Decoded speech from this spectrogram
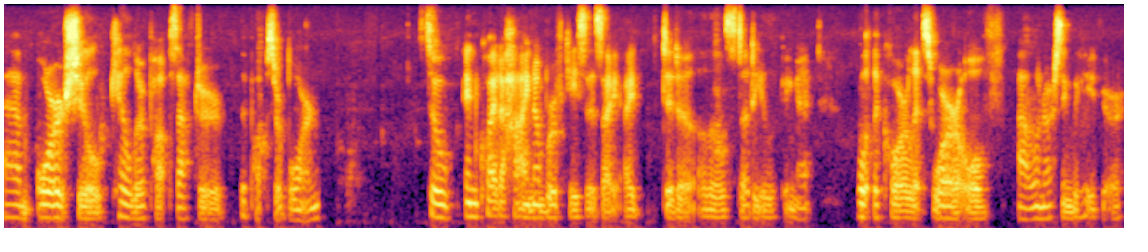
Um, or she'll kill their pups after the pups are born. So, in quite a high number of cases, I, I did a, a, little study looking at what the correlates were of allo nursing behavior.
